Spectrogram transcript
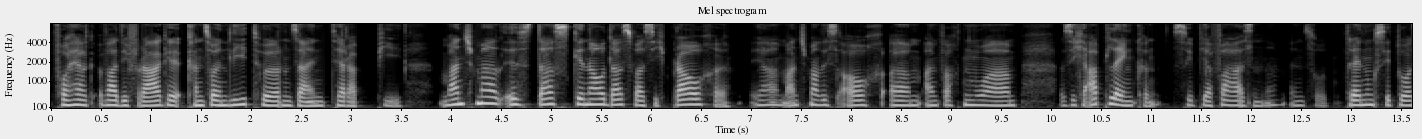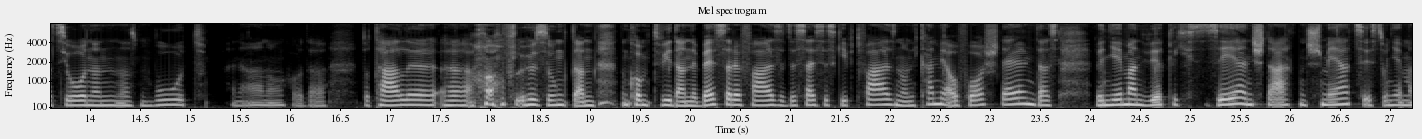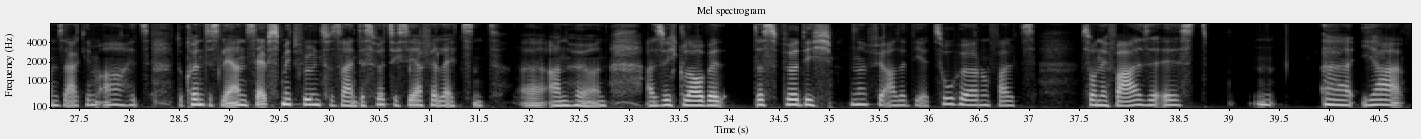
vorher war die Frage, kann so ein Lied hören sein Therapie? Manchmal ist das genau das, was ich brauche. Ja, manchmal ist auch ähm, einfach nur sich ablenken. Es gibt ja Phasen, ne? in so Trennungssituationen, also Wut, keine Ahnung, oder totale äh, Auflösung, dann, dann kommt wieder eine bessere Phase. Das heißt, es gibt Phasen und ich kann mir auch vorstellen, dass wenn jemand wirklich sehr in starken Schmerz ist und jemand sagt ihm, ah, jetzt, du könntest lernen, selbstmitfühlend zu sein, das wird sich sehr verletzend äh, anhören. Also ich glaube, das würde ich ne, für alle, die zuhören, falls so eine Phase ist, äh, ja,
